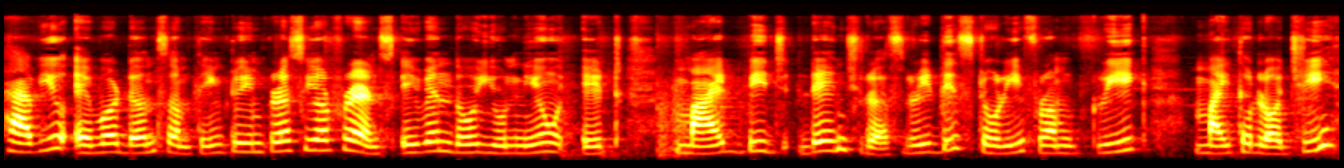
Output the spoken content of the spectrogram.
Have you ever done something to impress your friends even though you knew it might be dangerous? Read this story from Greek mythology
